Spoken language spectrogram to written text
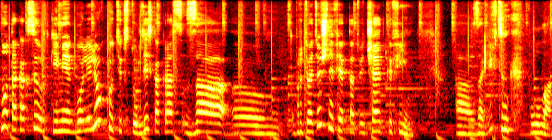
Но так как сыворотки имеют более легкую текстуру, здесь как раз за э, противотечный эффект отвечает кофеин, а за лифтинг – полулан.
